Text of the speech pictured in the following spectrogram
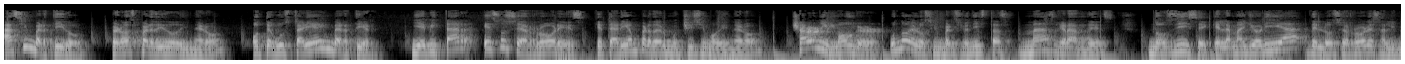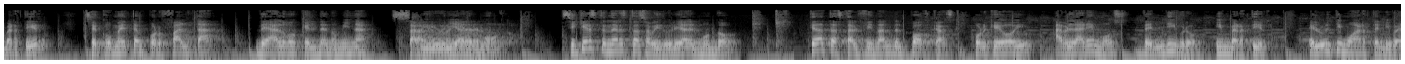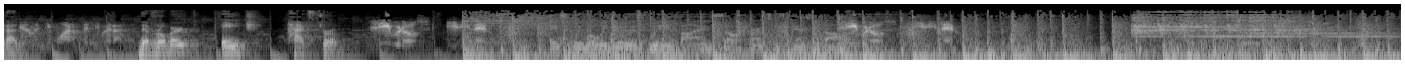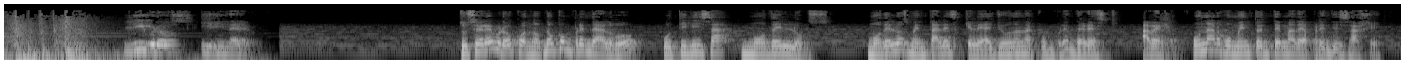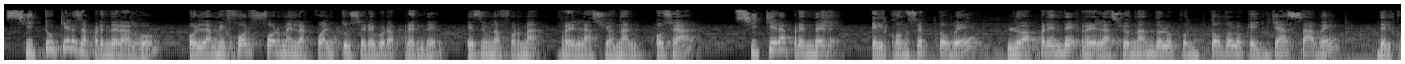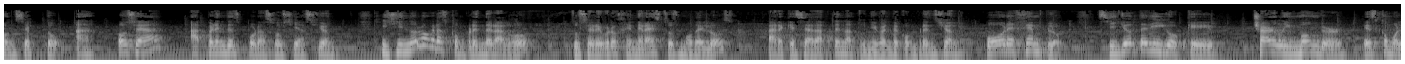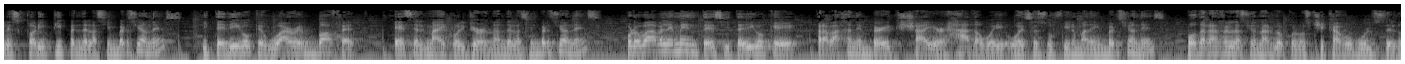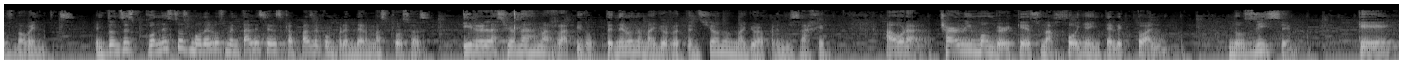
¿Has invertido, pero has perdido dinero? ¿O te gustaría invertir y evitar esos errores que te harían perder muchísimo dinero? Charlie Munger, uno de los inversionistas más grandes, nos dice que la mayoría de los errores al invertir se cometen por falta de algo que él denomina sabiduría del mundo. Si quieres tener esta sabiduría del mundo, quédate hasta el final del podcast porque hoy hablaremos del libro Invertir, el último arte liberal. De Robert H. Hagstrom. Libros y dinero. Basically, what we do is we buy and sell currencies against the dollar. Libros y dinero. Libros y dinero. Tu cerebro, cuando no comprende algo, utiliza modelos, modelos mentales que le ayudan a comprender esto. A ver, un argumento en tema de aprendizaje. Si tú quieres aprender algo, o la mejor forma en la cual tu cerebro aprende es de una forma relacional. O sea, si quiere aprender el concepto B, lo aprende relacionándolo con todo lo que ya sabe del concepto A. O sea, aprendes por asociación. Y si no logras comprender algo, tu cerebro genera estos modelos para que se adapten a tu nivel de comprensión. Por ejemplo, si yo te digo que Charlie Munger es como el Scottie Pippen de las inversiones y te digo que Warren Buffett es el Michael Jordan de las inversiones, probablemente si te digo que trabajan en Berkshire Hathaway o esa es su firma de inversiones, podrás relacionarlo con los Chicago Bulls de los 90. Entonces, con estos modelos mentales eres capaz de comprender más cosas y relacionar más rápido, tener una mayor retención, un mayor aprendizaje. Ahora, Charlie Munger, que es una joya intelectual, nos dice que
